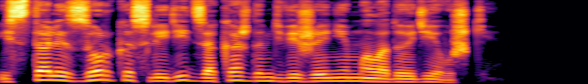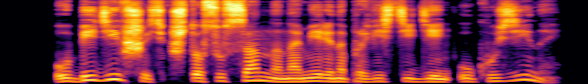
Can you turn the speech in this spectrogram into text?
и стали зорко следить за каждым движением молодой девушки. Убедившись, что Сусанна намерена провести день у кузины,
